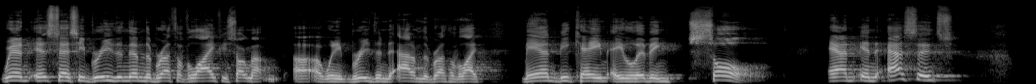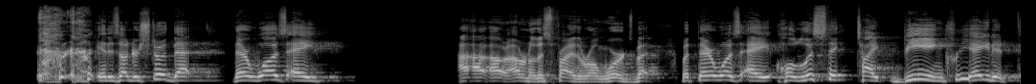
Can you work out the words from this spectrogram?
when it says he breathed in them the breath of life, he's talking about uh, uh when he breathed into Adam the breath of life, man became a living soul. And in essence, it is understood that there was a I, I, I, don't know, this is probably the wrong words, but, but there was a holistic type being created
